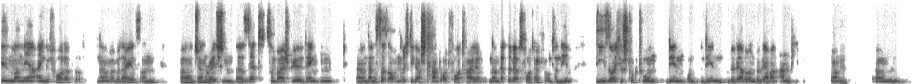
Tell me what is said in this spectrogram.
immer mehr eingefordert wird. Ne? Wenn wir da jetzt an äh, Generation äh, Z zum Beispiel denken, äh, dann ist das auch ein richtiger Standortvorteil, ne, ein Wettbewerbsvorteil für Unternehmen, die solche Strukturen den und den Bewerberinnen und Bewerbern anbieten. Ja? Mhm. Ähm,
